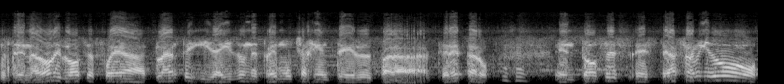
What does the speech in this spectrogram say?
entrenador y luego se fue a Atlante y de ahí es donde trae mucha gente él para Querétaro. Entonces, este ha sabido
